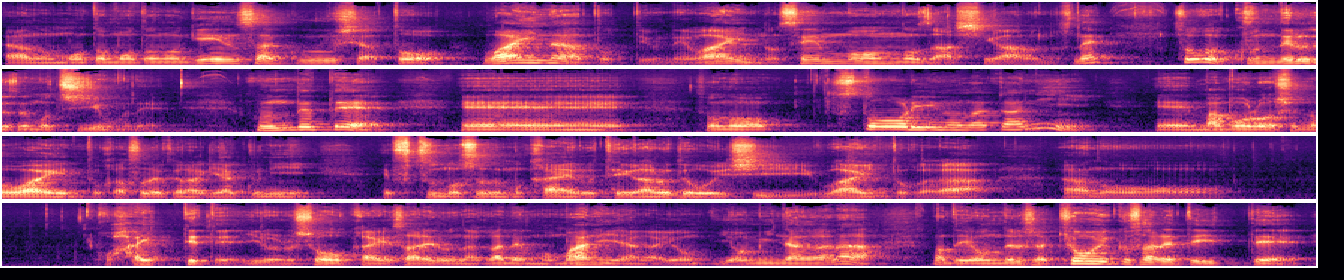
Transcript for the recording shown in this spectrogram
もともとの原作者とワイナートっていうねワインの専門の雑誌があるんですね。そこを組んでるんですねもうチームで。組んでて、えー、そのストーリーの中に、えー、幻のワインとかそれから逆に普通の人でも買える手軽で美味しいワインとかが、あのー、こう入ってていろいろ紹介される中でもマニアが読みながらまた読んでる人は教育されていって、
